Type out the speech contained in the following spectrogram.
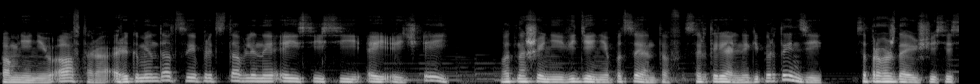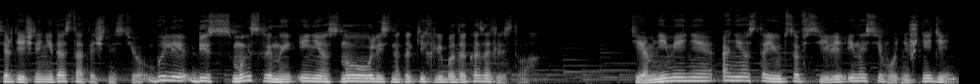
По мнению автора, рекомендации, представленные ACC-AHA в отношении ведения пациентов с артериальной гипертензией, сопровождающейся сердечной недостаточностью, были бессмысленны и не основывались на каких-либо доказательствах. Тем не менее, они остаются в силе и на сегодняшний день.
